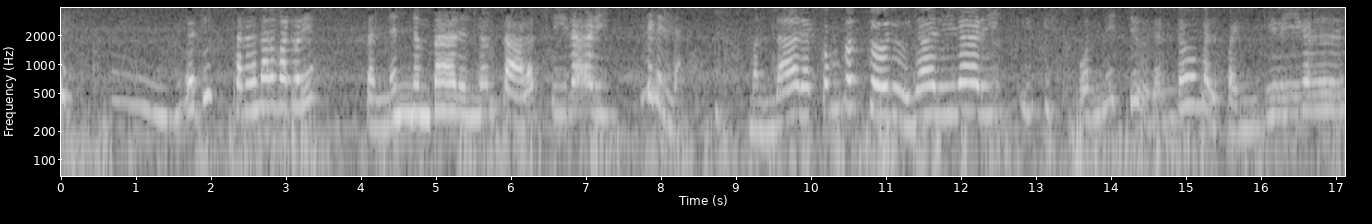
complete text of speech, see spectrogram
നോക്കി. താളം പാട്ട് പാടി തന്നെന്നം താരെന്നം താളത്തിലാടി. ഇല്ലില്ല മന്ദാരക്കൊമ്പത്തൊരു ഞാലിലാടി. ഒന്നിച്ചു രണ്ടോമൽ പങ്കിളികൾ.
